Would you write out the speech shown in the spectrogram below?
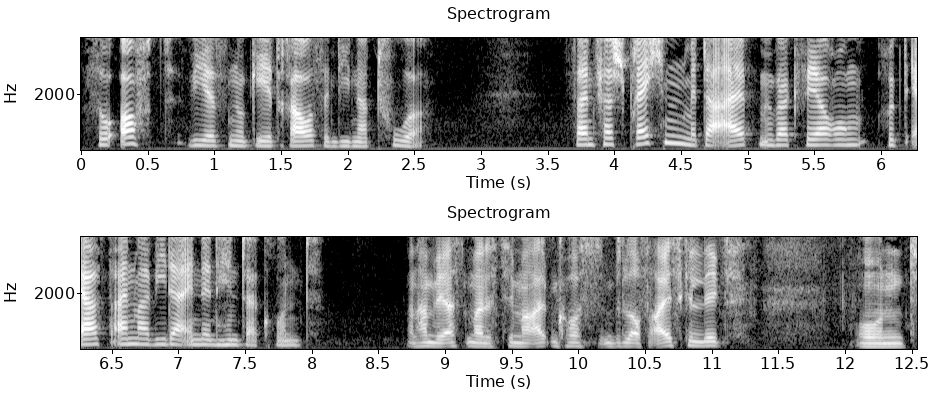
so oft wie es nur geht raus in die Natur. Sein Versprechen mit der Alpenüberquerung rückt erst einmal wieder in den Hintergrund. Dann haben wir erstmal das Thema Alpenkost ein bisschen auf Eis gelegt und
